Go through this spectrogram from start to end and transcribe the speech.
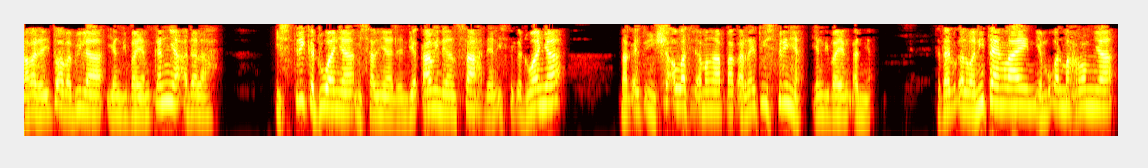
Maka dari itu apabila yang dibayangkannya adalah istri keduanya misalnya dan dia kawin dengan sah dengan istri keduanya, maka itu insya Allah tidak mengapa karena itu istrinya yang dibayangkannya. Tetapi kalau wanita yang lain yang bukan mahramnya,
